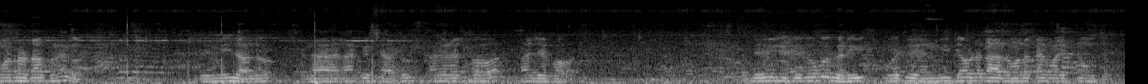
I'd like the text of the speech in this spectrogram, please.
मोटर टाकून नाही का ते मी झालो ना नागेश यादव अविनाश पवार अजय पवार. त्या दिवशी ते दोघं घरी होते आणि मी तेवढ्यात आलं मला काय माहीत नव्हतं.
